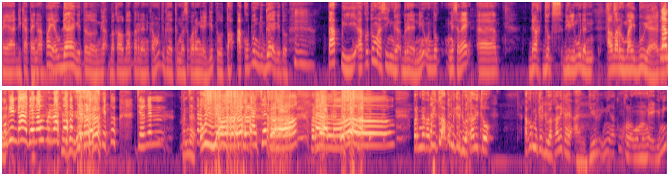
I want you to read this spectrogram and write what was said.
Kayak dikatain apa ya udah gitu loh, nggak bakal baper dan kamu juga termasuk orang kayak gitu. Toh aku pun juga gitu. Tapi aku tuh masih nggak berani untuk misalnya eh, dark jokes dirimu dan almarhumah ibu ya. nggak Karena- mungkin kagak kamu pernah kok dark jokes gitu jangan mencitrakan Oh iya. baik-baik aja dong Pernah. halo Pernah tapi itu aku mikir dua kali, Cok. Aku mikir dua kali kayak anjir, ini aku kalau ngomong kayak gini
